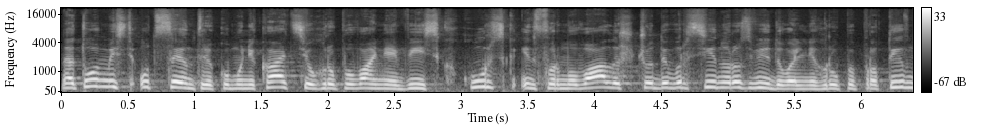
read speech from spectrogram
Натомість у центрі комунікації угрупування військ Курськ інформували, що диверсійно-розвідувальні групи противника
